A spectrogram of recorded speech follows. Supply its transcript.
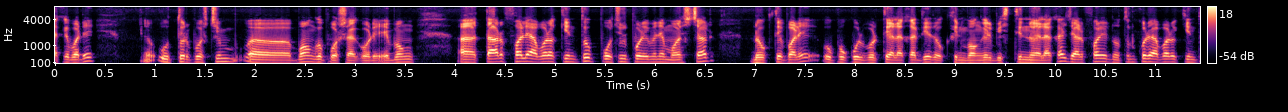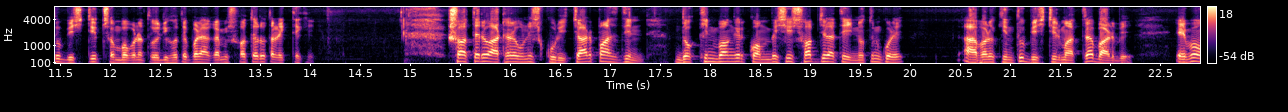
একেবারে উত্তর, পশ্চিম বঙ্গোপসাগরে এবং তার ফলে আবারও কিন্তু প্রচুর পরিমাণে ময়েশ্চার ঢুকতে পারে উপকূলবর্তী এলাকা দিয়ে দক্ষিণবঙ্গের বিস্তীর্ণ এলাকায়, যার ফলে নতুন করে আবারও কিন্তু বৃষ্টির সম্ভাবনা তৈরি হতে পারে আগামী সতেরো তারিখ থেকে। সতেরো, আঠারো, উনিশ, কুড়ি, চার, পাঁচ দিন দক্ষিণবঙ্গের কম বেশি সব জেলাতেই নতুন করে আবারও কিন্তু বৃষ্টির মাত্রা বাড়বে এবং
